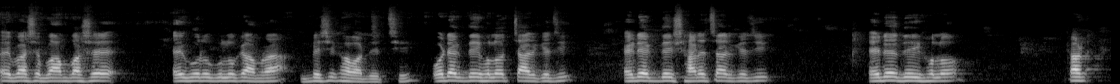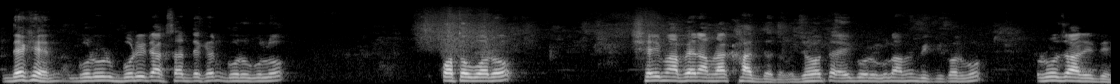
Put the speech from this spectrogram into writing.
এই পাশে, বাম পাশে এই গরুগুলোকে আমরা বেশি খাবার দিচ্ছি। ওটাক দেই হলো চার কেজি এটাক দেই সাড়ে চার কেজি এটা দেই হলো কারণ দেখেন, গরুর বডি টাকচার দেখেন, গরুগুলো কত বড়, সেই মাপের আমরা খাদ্য দেবো। যেহেতু এই গরুগুলো আমি বিক্রি করব রোজার ঈদে।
